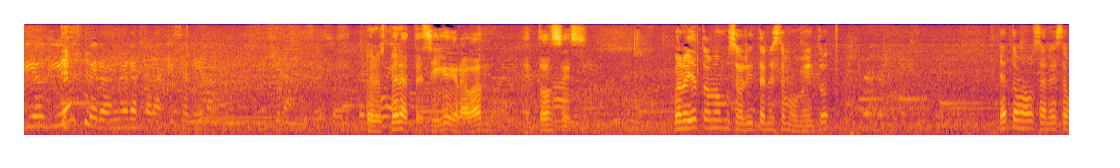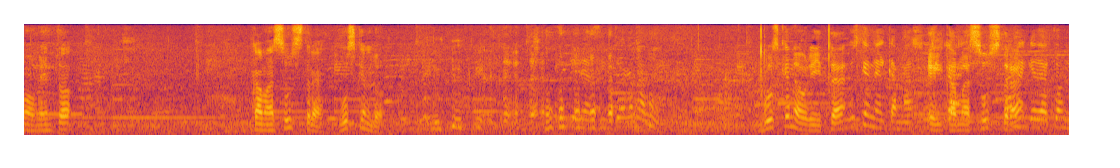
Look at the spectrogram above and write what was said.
dio Dios, pero no era para que salieran, dijéramos eso. Pero espérate, sigue grabando. Entonces, bueno, ya tomamos ahorita en este momento. Ya tomamos en este momento Kama Sutra, búsquenlo. Busquen ahorita. Busquen el Kama Sutra. El Kama Sutra. Van a quedar con,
